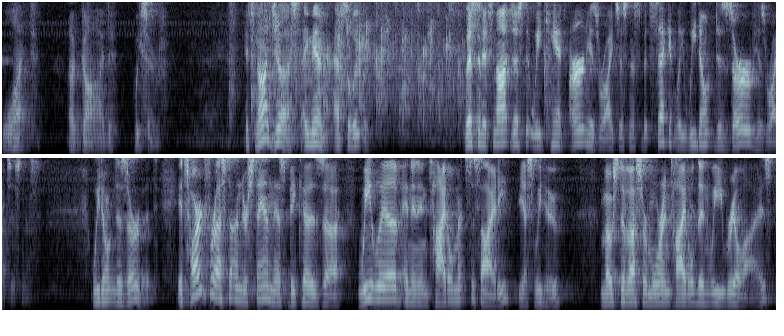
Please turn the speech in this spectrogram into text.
What a God we serve. It's not just, amen, absolutely. Listen, it's not just that we can't earn his righteousness, but secondly, we don't deserve his righteousness. We don't deserve it. It's hard for us to understand this because uh, we live in an entitlement society. Yes, we do. Most of us are more entitled than we realize.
